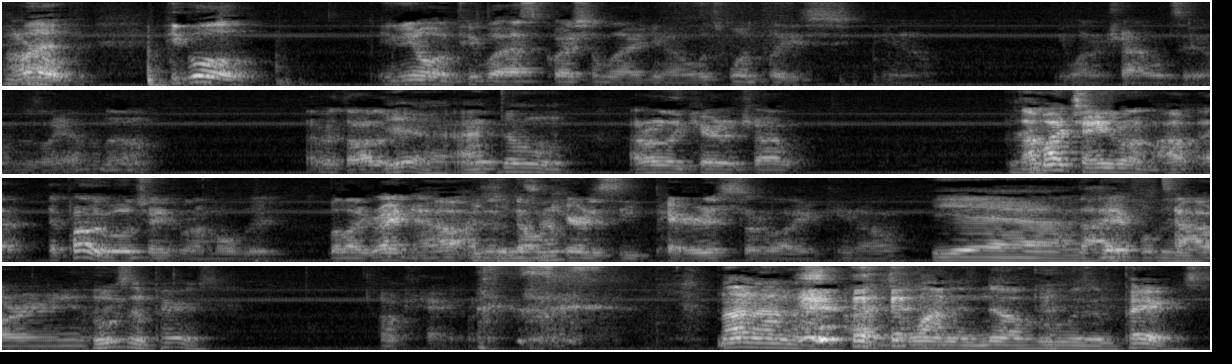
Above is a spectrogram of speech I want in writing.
I don't know. People, you know, when people ask the question like, you know, what's one place you know you want to travel to? I'm just like, I don't know. I haven't thought of it. Yeah, I don't. I don't really care to travel. I might change when I'm. I, uh, it probably will change when I'm older. But like right now, I You just think don't so? care to see Paris or like you know Yeah. the Eiffel definitely. Tower or anything. Who's in Paris? Okay. No, no, no. I just wanted to know who was in Paris.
